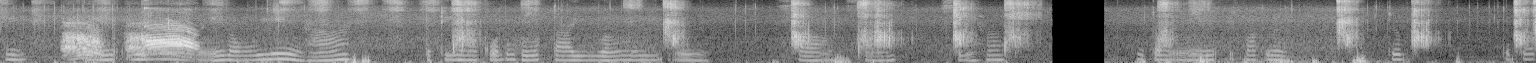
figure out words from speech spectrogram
วิ่งอย่างนี้อย่างนี้เราวิ่งหาตะกี้นะกดลูกลูกตายอยู่เลยหนึ่งสองสามสี่ห้าแล้วก็องนี้อีกพักหนึ่งจึ๊บตึ๊บตึ๊บ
